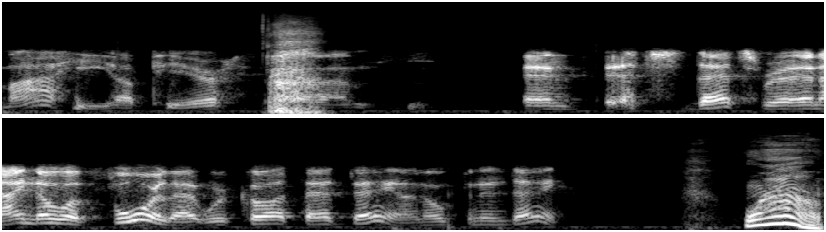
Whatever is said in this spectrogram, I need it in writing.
mahi up here. Um, and that's that's rare. And I know of four that were caught that day on opening day. Wow.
